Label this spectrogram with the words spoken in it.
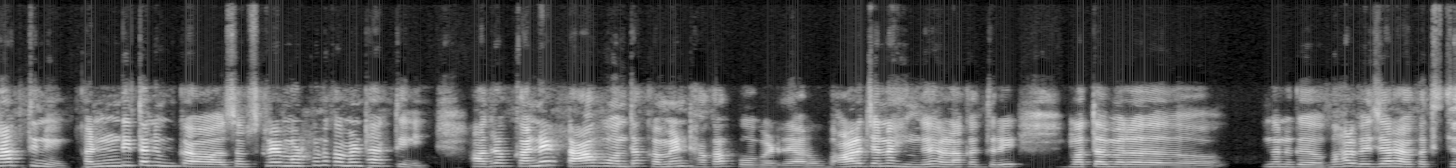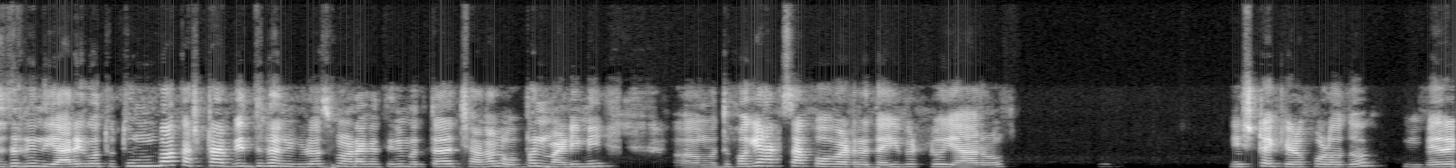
ಹಾಕ್ತೀನಿ. ಖಂಡಿತ ನಿಮ್ ಸಬ್ಸ್ಕ್ರೈಬ್ ಮಾಡ್ಕೊಂಡು ಕಮೆಂಟ್ ಹಾಕ್ತೀನಿ. ಆದ್ರೆ ಕನೆಕ್ಟ್ ಆಗು ಅಂತ ಕಮೆಂಟ್ ಹಾಕಕ್ ಹೋಗ್ಬೇಡ್ರಿ ಯಾರು. ಬಹಳ ಜನ ಹಿಂಗೆ ಹೇಳಕತ್ರಿ ಮತ್ತ ಆಮೇಲೆ ನನಗ ಬಹಳ ಬೇಜಾರ ಆಗತ್ತಿತ್ತು ಅದ್ರಿಂದ ಯಾರಿಗೊತ್ತು ತುಂಬಾ ಕಷ್ಟ ಬಿದ್ದು ನಾನು ವಿಡಿಯೋಸ್ ಮಾಡಾಕತ್ತೀನಿ. ಮತ್ತ ಚಾನಲ್ ಓಪನ್ ಮಾಡೀನಿ. ಮತ್ತೆ ಹೊಗೆ ಹಾಕ್ಸಕ್ ಹೋಗ್ಬೇಡ್ರಿ ದಯವಿಟ್ಟು ಯಾರು. ಇಷ್ಟೇ ಕೇಳ್ಕೊಳ್ಳೋದು. ಬೇರೆ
